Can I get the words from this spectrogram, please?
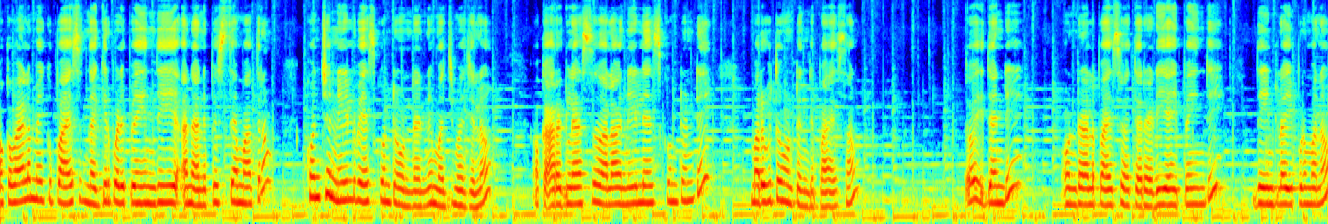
ఒకవేళ మీకు పాయసం దగ్గర పడిపోయింది అని అనిపిస్తే మాత్రం కొంచెం నీళ్ళు వేసుకుంటూ ఉండండి మధ్య మధ్యలో. ఒక అర గ్లాసు అలా నీళ్ళు వేసుకుంటుంటే మరుగుతూ ఉంటుంది పాయసం. సో ఇదండి. ఉండ్రాల పాయసం అయితే రెడీ అయిపోయింది. దీంట్లో ఇప్పుడు మనం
